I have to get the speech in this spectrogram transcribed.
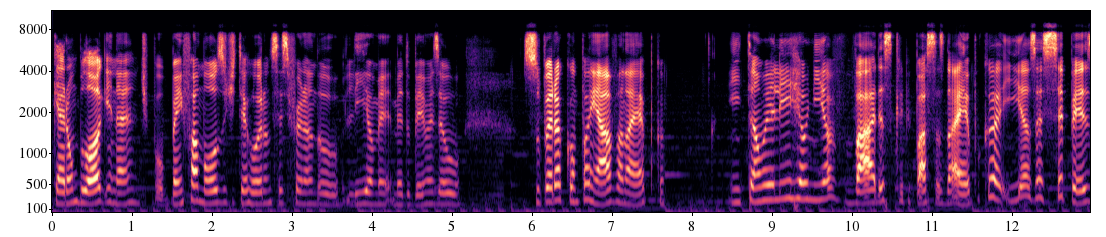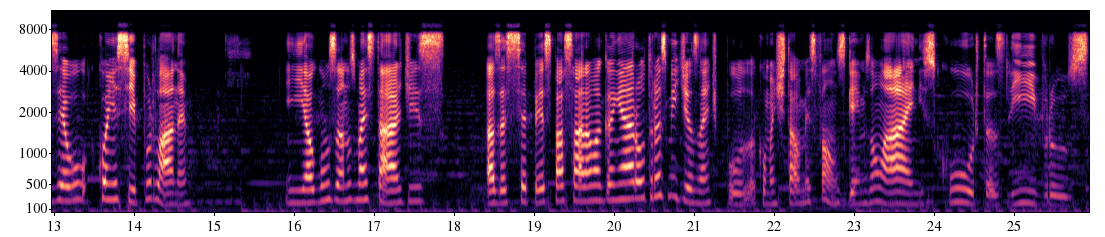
Que era um blog, né? Tipo, bem famoso de terror. Não sei se o Fernando lia o Medo B, mas eu super acompanhava na época. Então ele reunia várias creepypastas da época e as SCPs eu conheci por lá, né? E alguns anos mais tarde, as SCPs passaram a ganhar outras mídias, né? Tipo, como a gente estava mesmo falando, os games online, curtas, livros.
